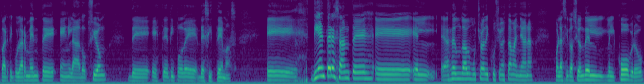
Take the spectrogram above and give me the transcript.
particularmente en la adopción de este tipo de, sistemas. Día interesante, el, ha redundado mucho la discusión esta mañana con la situación del cobro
